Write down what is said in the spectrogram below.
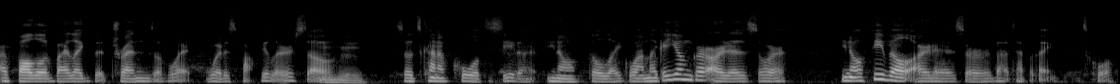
are followed by like the trends of what what is popular. So Mm-hmm. so it's kind of cool to see that you know they'll like one like a younger artist or you know a female artist or that type of thing. It's cool.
